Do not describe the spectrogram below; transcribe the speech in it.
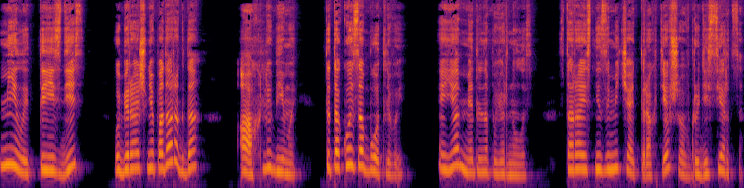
Милый, ты и здесь? Выбираешь мне подарок, да? Ах, любимый, ты такой заботливый!» И я медленно повернулась, стараясь не замечать тарахтевшего в груди сердца.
